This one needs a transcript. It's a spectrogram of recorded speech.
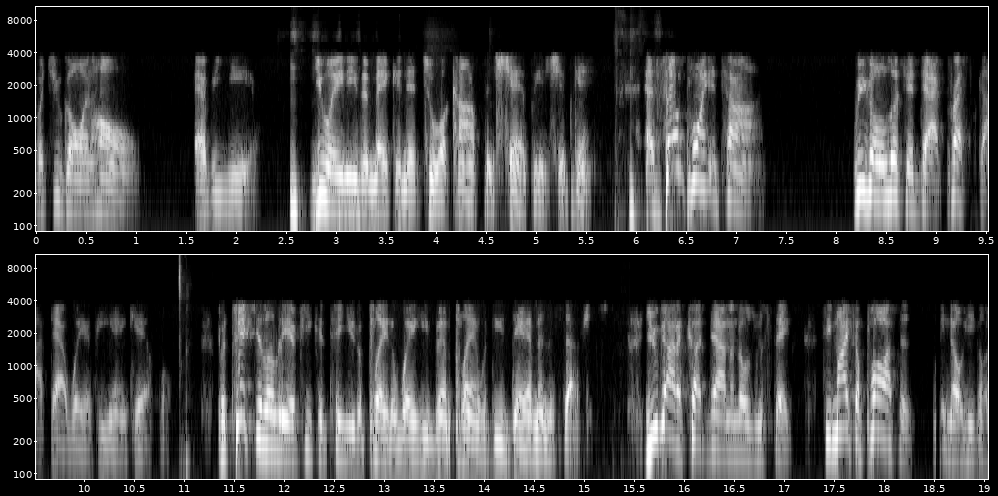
But you going home every year. you ain't even making it to a conference championship game. At some point in time, we're going to look at Dak Prescott that way if he ain't careful particularly if he continue to play the way he's been playing with these damn interceptions. You got to cut down on those mistakes. See, Micah Parsons, we know he's gonna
